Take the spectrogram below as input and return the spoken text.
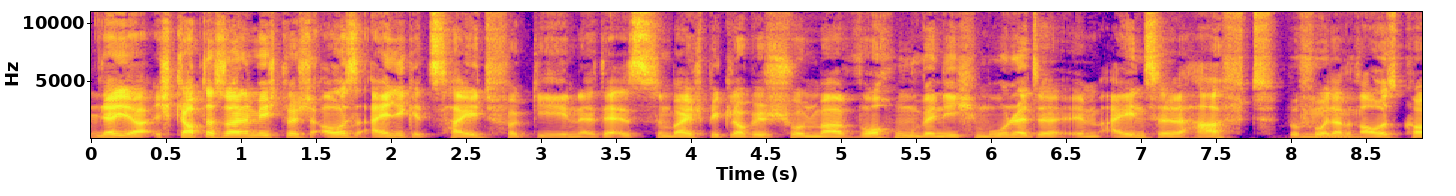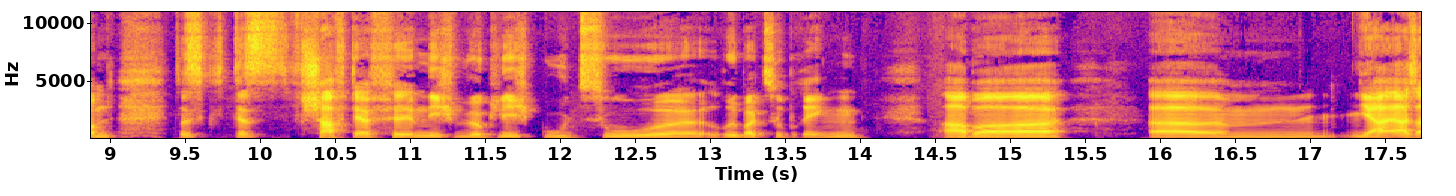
Ja, ja, ich glaube, da soll nämlich durchaus einige Zeit vergehen. Äh, Der ist zum Beispiel, glaube ich, schon mal Wochen, wenn nicht Monate im Einzelhaft, bevor er dann Mhm. rauskommt. Das, das schafft der Film nicht wirklich gut zu äh, rüberzubringen. Aber ähm, ja, also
